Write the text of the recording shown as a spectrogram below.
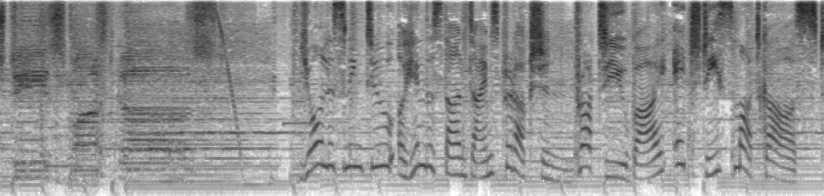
HT Smartcast. You're listening to a Hindustan Times production brought to you by HT Smartcast.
